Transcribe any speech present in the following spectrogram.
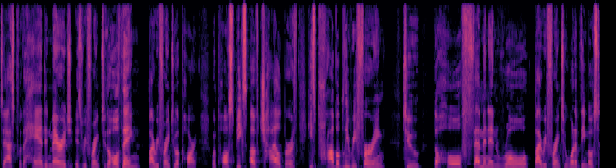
To ask for the hand in marriage is referring to the whole thing by referring to a part. When Paul speaks of childbirth, he's probably referring to the whole feminine role by referring to one of the most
